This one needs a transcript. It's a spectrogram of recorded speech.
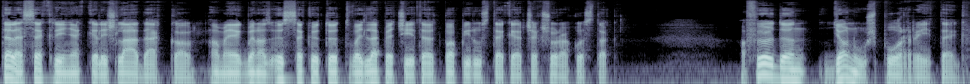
tele szekrényekkel és ládákkal, amelyekben az összekötött vagy lepecsételt papírusztekercsek sorakoztak. A földön gyanús porréteg.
